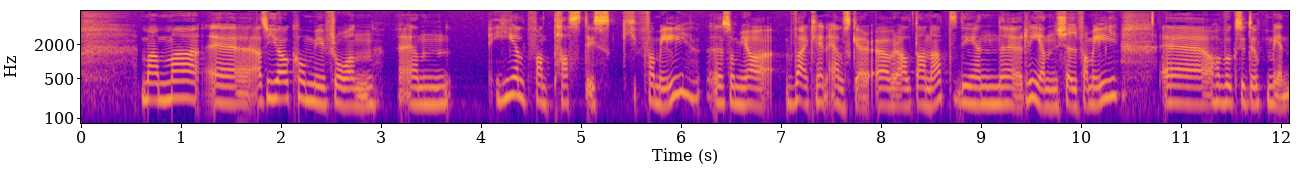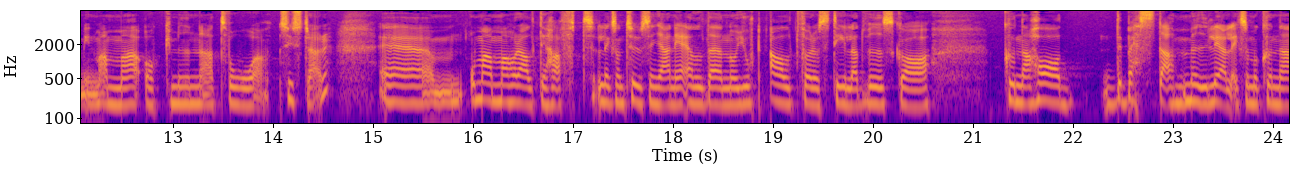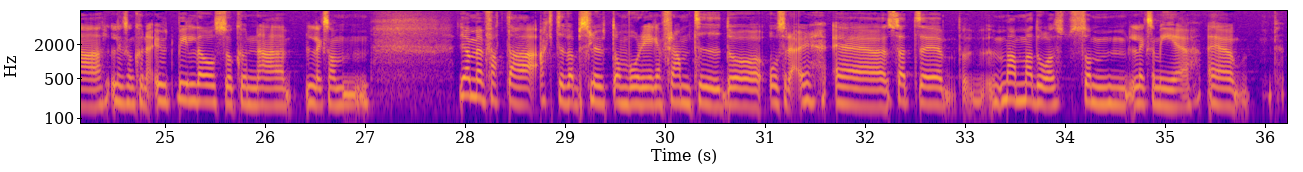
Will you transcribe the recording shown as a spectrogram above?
mamma, eh, alltså jag kommer ju från en helt fantastisk familj eh, som jag verkligen älskar över allt annat. Det är en eh, ren tjejfamilj. Eh, har vuxit upp med min mamma och mina två systrar. Eh, och mamma har alltid haft liksom, tusen järn i elden och gjort allt för att se till att vi ska kunna ha det bästa möjliga. Liksom, och kunna, liksom, kunna utbilda oss och kunna liksom, ja, men fatta aktiva beslut om vår egen framtid och, och sådär. Eh, så att eh, mamma då som liksom är eh,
